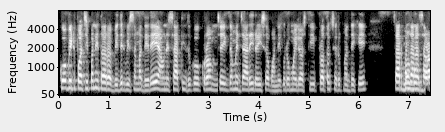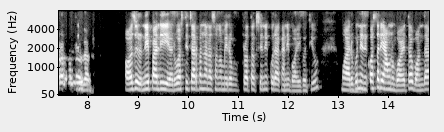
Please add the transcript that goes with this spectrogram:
कोभिड पछि पनि तर भिजिट भिसामा धेरै आउने साथीहरूको क्रम चाहिँ एकदमै जारी रहेछ भन्ने कुरो मैले अस्ति प्रत्यक्ष रूपमा देखेँ। चार पाँचजना हजुर। नेपालीहरू अस्ति चार पाँचजनासँग मेरो प्रत्यक्ष नै कुराकानी भएको थियो। उहाँहरू पनि कसरी आउनु भयो त भन्दा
